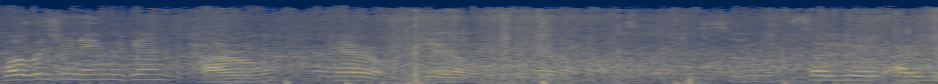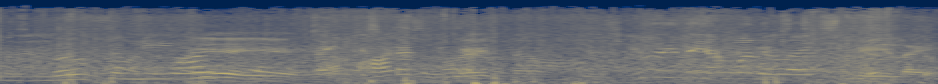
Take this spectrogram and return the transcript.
What was your name again? Harold? Harold. Harold. Harold. So, So you are you moved from New York? yeah, yeah. yeah. Awesome. Right now, just stay like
